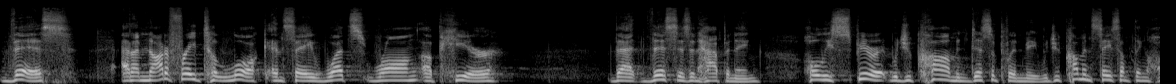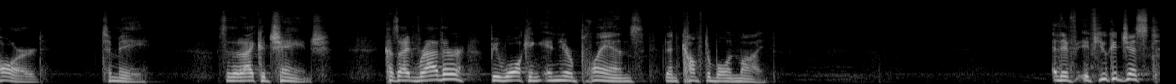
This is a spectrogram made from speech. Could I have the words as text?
this and I'm not afraid to look and say, what's wrong up here that this isn't happening? Holy Spirit, would you come and discipline me? Would you come and say something hard to me so that I could change? Because I'd rather be walking in your plans than comfortable in mine. And if, if you could just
